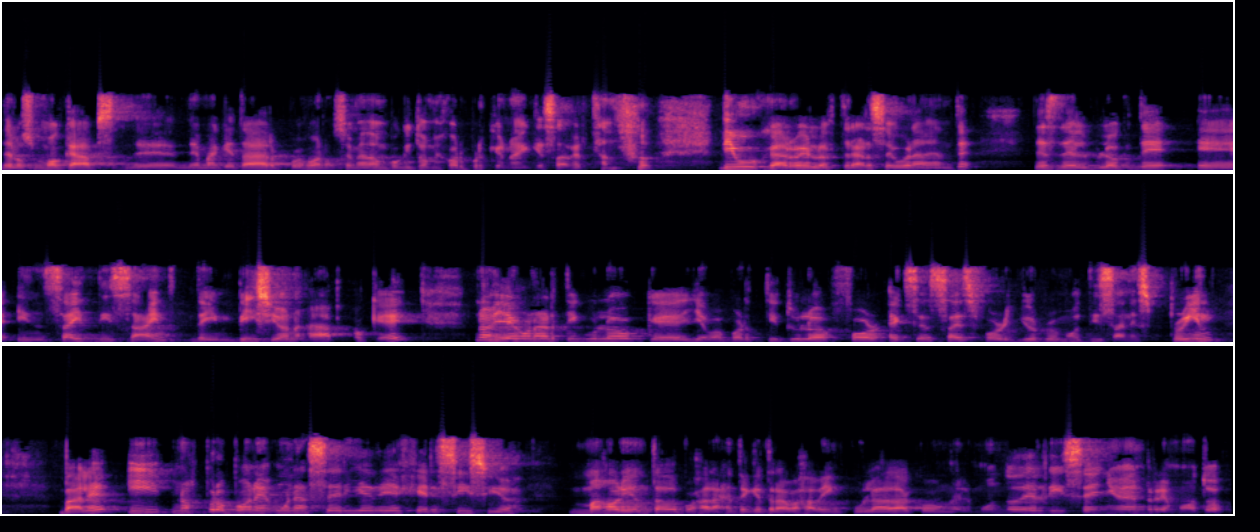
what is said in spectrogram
de los mockups, de, maquetar, pues bueno, se me da un poquito mejor porque no hay que saber tanto dibujar o ilustrar seguramente. Desde el blog de eh, Insight Design de Invision App, ¿ok? Nos llega un artículo que lleva por título For Exercise for Your Remote Design Sprint, ¿vale? Y nos propone una serie de ejercicios más orientados pues, a la gente que trabaja vinculada con el mundo del diseño en remoto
